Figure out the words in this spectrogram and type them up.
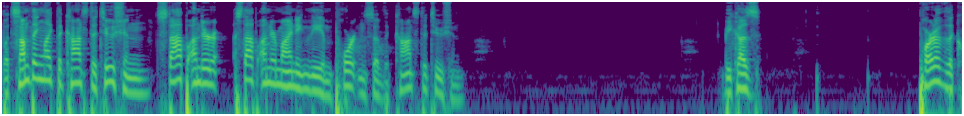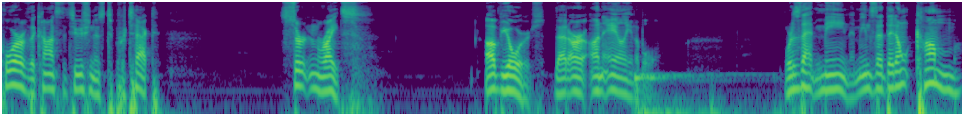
But something like the Constitution, stop under stop undermining the importance of the Constitution because part of the core of the Constitution is to protect certain rights of yours that are unalienable. What does that mean? It means that they don't come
